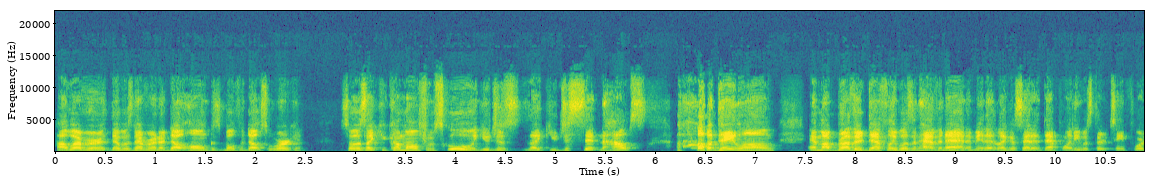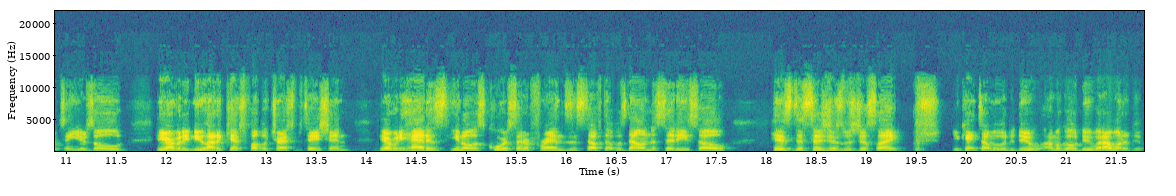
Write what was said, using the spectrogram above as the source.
However, there was never an adult home because both adults were working. So it's like you come home from school and you just like you just sit in the house all day long. And my brother definitely wasn't having that. I mean, like I said, at that point he was 13, 14 years old. He already knew how to catch public transportation. He already had his, you know, his core set of friends and stuff that was down in the city. So his decisions was just like, you can't tell me what to do. I'm gonna go do what I want to do.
